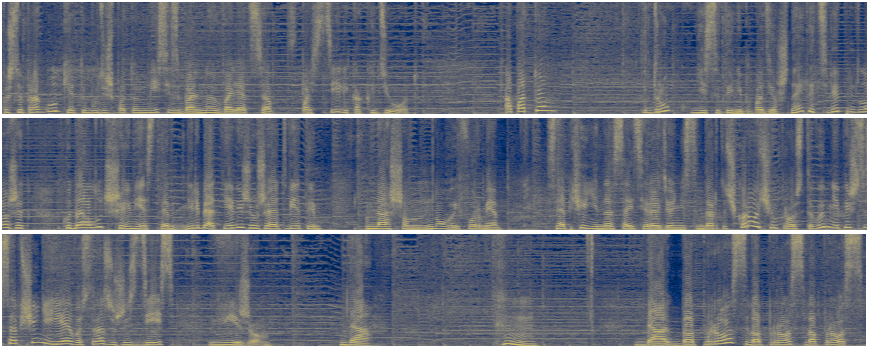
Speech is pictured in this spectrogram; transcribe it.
После прогулки ты будешь потом месяц больной валяться в постели, как идиот. А потом вдруг, если ты не попадешь на это, тебе предложат куда лучшее место. Ребят, я вижу уже ответы в нашем новой форме сообщений на сайте радионестандарт.ру. Очень просто. Вы мне пишете сообщение, я его сразу же здесь вижу. Да. Хм. Да, вопрос, вопрос, вопрос.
